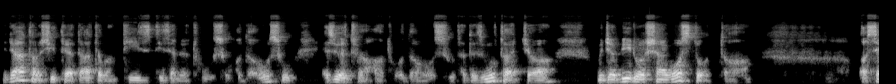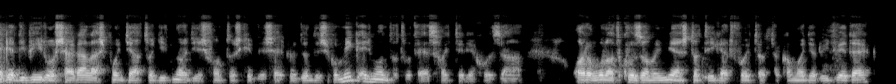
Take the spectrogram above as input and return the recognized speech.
Egy általános ítélet általában 10-15-20 oldal hosszú, ez 56 oldal hosszú. Tehát ez mutatja, hogy a bíróság osztotta a Szegedi Bíróság álláspontját, hogy itt nagy és fontos kérdésekről dönt. És akkor még egy mondatot ehhez hagyj térjek hozzá, arra vonatkozóan, hogy milyen stratégiát folytattak a magyar ügyvédek.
